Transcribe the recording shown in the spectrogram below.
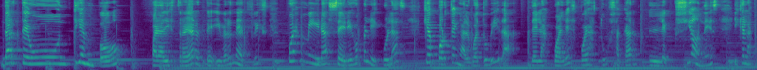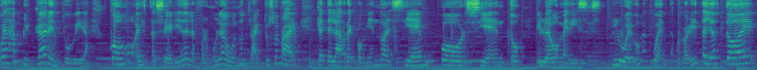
darte un tiempo para distraerte y ver Netflix, pues mira series o películas que aporten algo a tu vida de las cuales puedas tú sacar lecciones y que las puedas aplicar en tu vida, como esta serie de la Fórmula 1 Drive to Survive, que te la recomiendo al 100% y luego me dices, luego me cuentas, porque ahorita yo estoy,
